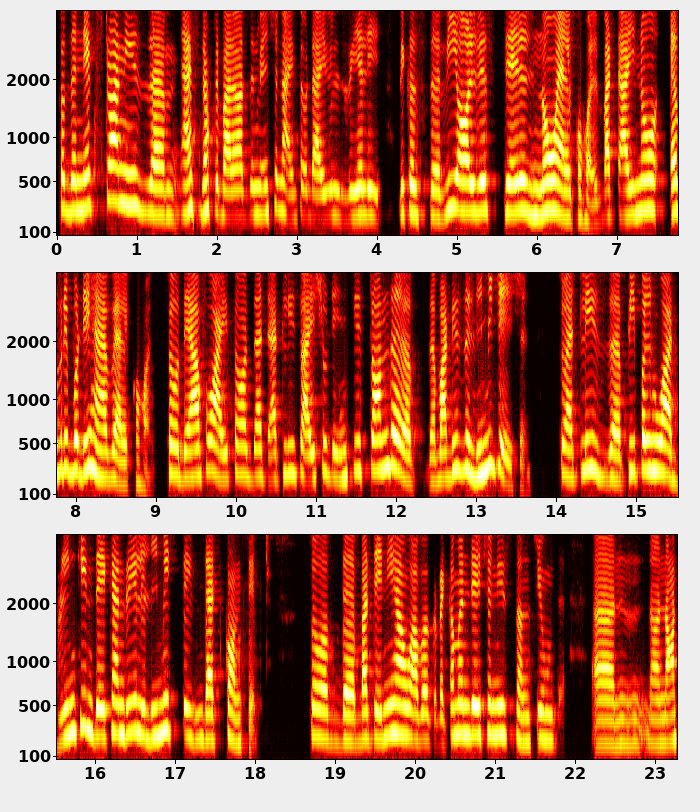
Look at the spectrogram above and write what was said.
So the next one is, um, as Dr. Balawardhan mentioned, I thought I will really, because uh, we always tell no alcohol, but I know everybody have alcohol. So therefore I thought that at least I should insist on the, the what is the limitation. So at least uh, people who are drinking, they can really limit in that concept. So the, but anyhow, our recommendation is consumed uh, not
